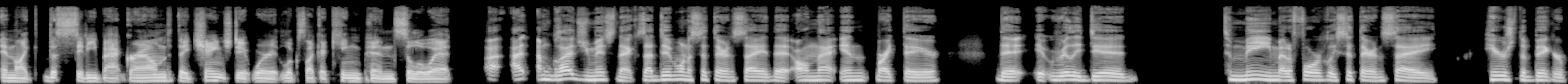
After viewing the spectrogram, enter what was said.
and like the city background, they changed it where it looks like a kingpin silhouette. I, I I'm glad you mentioned that because I did want to sit there and say that on that end right there, that it really did, to me, metaphorically sit there and say, "Here's the bigger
